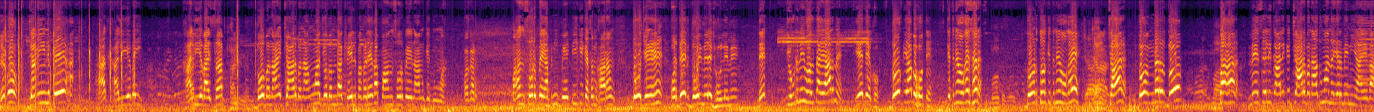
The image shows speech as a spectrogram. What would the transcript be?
देखो ज़मीन पे हा- हाथ खाली है भाई। खाली है भाई साहब। दो बनाए चार बनाऊँगा। जो बंदा खेल पकड़ेगा पाँच सौ रुपये इनाम के दूँगा। पकड़। पाँच सौ रुपये अपनी बेटी की कसम खा रहा हूँ। दो जे हैं और देख दो ही मेरे झोले में। देख झूठ नहीं बोलता यार मैं। ये देखो दो क्या बहुत हैं। कितने हो गए सर? बहुत है दो और दो कितने हो गए? चार। चार। दो अंदर और दो बाहर। मैं इसे निकाल के चार बना दूँगा नज़र में नहीं आएगा।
